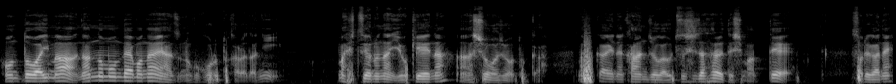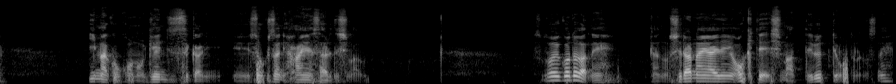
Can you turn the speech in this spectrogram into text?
本当は今何の問題もないはずの心と体に、まあ、必要のない余計な症状とか、まあ、不快な感情が映し出されてしまってそれがね今ここの現実世界に、即座に反映されてしまう。そういうことがねあの知らない間に起きてしまっているっていうことなんですね、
